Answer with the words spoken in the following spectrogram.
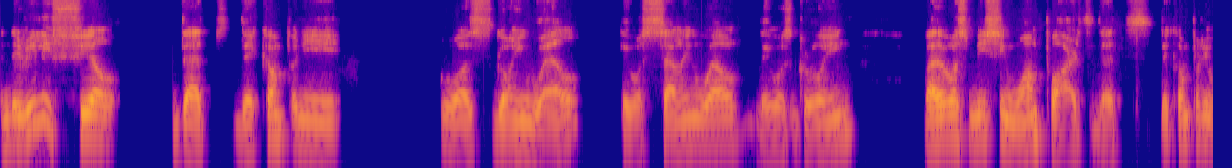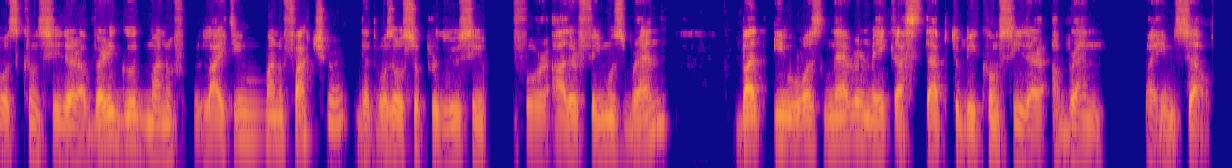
And they really feel that the company was going well, they was selling well, they was growing, but I was missing one part that the company was considered a very good manu- lighting manufacturer that was also producing for other famous brand, but it was never make a step to be considered a brand by himself.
